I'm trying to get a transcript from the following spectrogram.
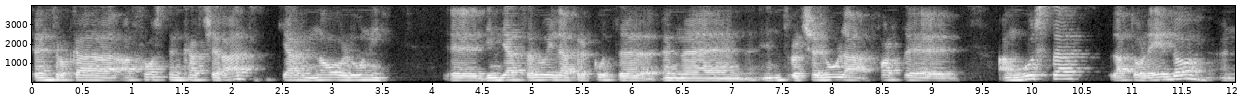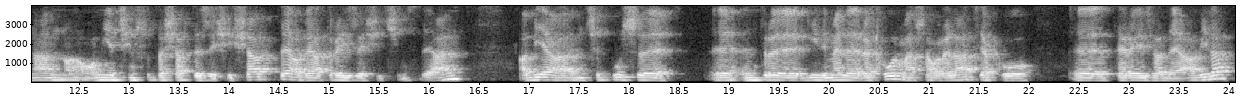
pentru că a fost încarcerat, chiar 9 luni din viața lui le-a trecut în, într-o celulă foarte angustă la Toledo în anul 1577, avea 35 de ani, abia început între ghilimele reforma sau relația cu Teresa de Avila.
